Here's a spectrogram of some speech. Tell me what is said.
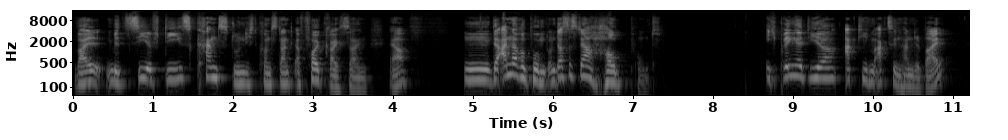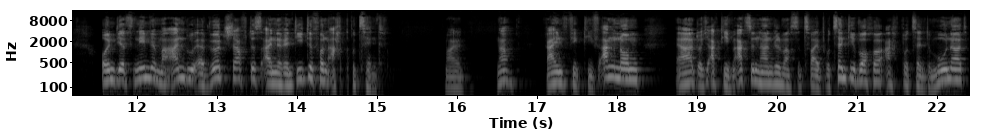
weil mit CFDs kannst du nicht konstant erfolgreich sein. Ja, mm, der andere Punkt, und das ist der Hauptpunkt. Ich bringe dir aktiven Aktienhandel bei. Und jetzt nehmen wir mal an, du erwirtschaftest eine Rendite von acht Prozent. Mal, na, rein fiktiv angenommen ja, durch aktiven Aktienhandel machst du zwei Prozent die Woche, acht Prozent im Monat.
